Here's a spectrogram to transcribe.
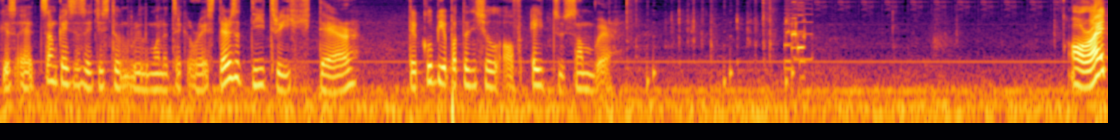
Because in some cases I just don't really want to take a risk. There's a D3 there. There could be a potential of A2 somewhere. Alright,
